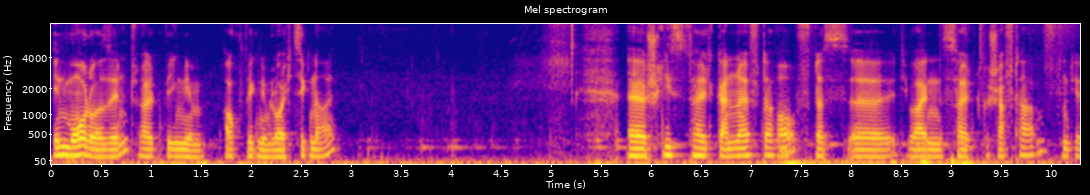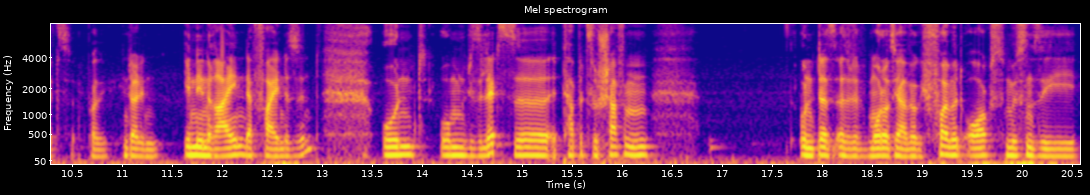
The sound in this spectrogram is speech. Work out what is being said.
in Mordor sind, halt wegen dem, auch wegen dem Leuchtsignal. Äh, schließt halt Gandalf darauf, dass äh, die beiden es halt geschafft haben und jetzt quasi hinter den in den Reihen der Feinde sind. Und um diese letzte Etappe zu schaffen, und das, also Mordor ist ja wirklich voll mit Orks, müssen sie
